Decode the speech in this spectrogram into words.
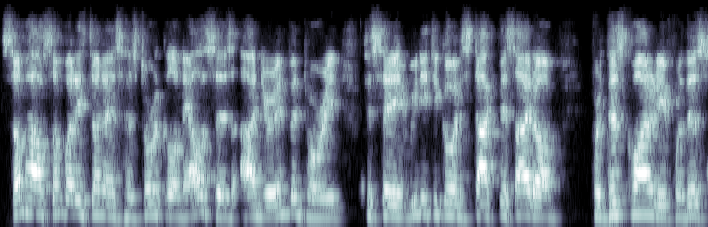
somehow somebody's done a historical analysis on your inventory to say we need to go and stock this item for this quantity for this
